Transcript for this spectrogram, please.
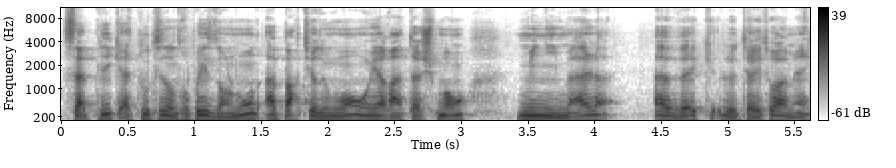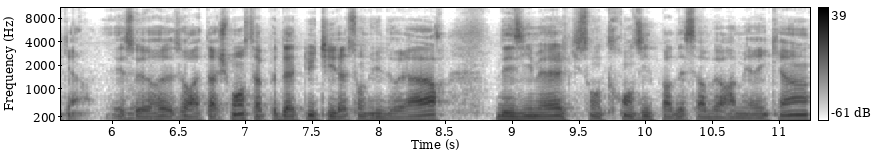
s'applique à toutes les entreprises dans le monde à partir du moment où il y a un rattachement minimal avec le territoire américain. Et ce, rattachement, ça peut être l'utilisation du dollar, des emails qui sont transités par des serveurs américains,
